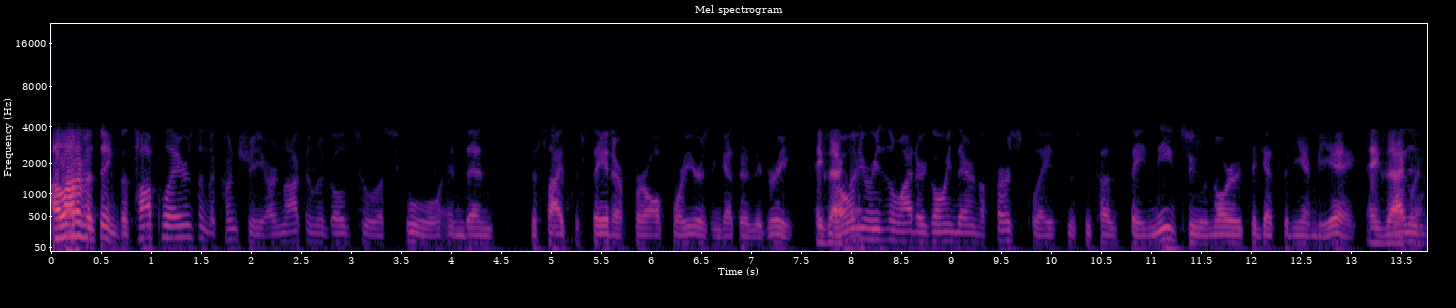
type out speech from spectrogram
A lot That's of the thing. The top players in the country are not going to go to a school and then decide to stay there for all four years and get their degree. Exactly. The only reason why they're going there in the first place is because they need to in order to get to the NBA. exactly. That is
